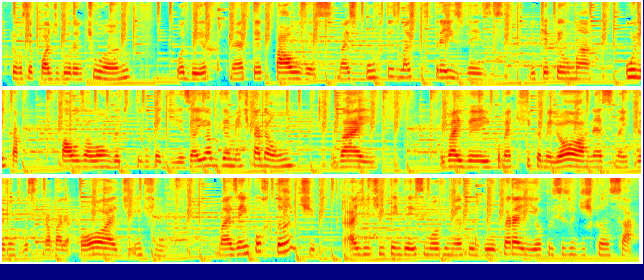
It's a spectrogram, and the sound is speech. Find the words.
porque você pode durante o ano poder né, ter pausas mais curtas, mas por três vezes, do que ter uma única pausa longa de 30 dias. Aí, obviamente, cada um vai vai ver como é que fica melhor, né? Se na empresa onde você trabalha pode, enfim. Mas é importante a gente entender esse movimento do peraí, eu preciso descansar.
